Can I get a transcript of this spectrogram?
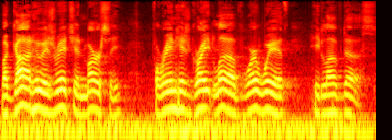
But God, who is rich in mercy, for in his great love wherewith he loved us.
